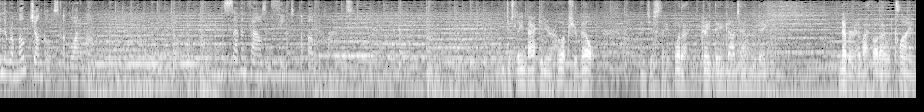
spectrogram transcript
in the remote jungles of Guatemala. 7,000 feet above the clouds. You just lean back in your hooks, your belt, and just think, what a great day God's having today. Never have I thought I would climb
